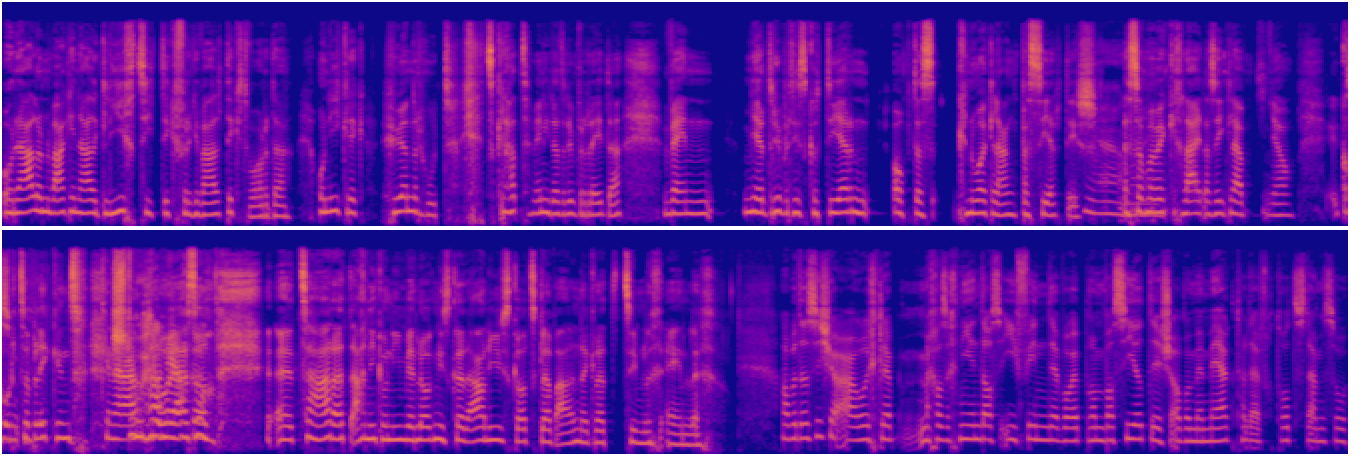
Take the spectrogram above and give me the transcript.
oral und vaginal gleichzeitig vergewaltigt worden. Und ich kriege Hühnerhut, jetzt gerade, wenn ich darüber rede, wenn wir darüber diskutieren, ob das genug lang passiert ist. Ja, es tut mir wirklich leid. Also ich glaube, ja, kurzer also, Blick ins genau, Studio. Also, äh, Zara, Annik und ich, wir schauen uns gerade an. Uns geht es, glaube allen gerade ziemlich ähnlich. Aber das ist ja auch, ich glaube, man kann sich nie in das einfinden, was jemandem passiert ist, aber man merkt halt einfach trotzdem so,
